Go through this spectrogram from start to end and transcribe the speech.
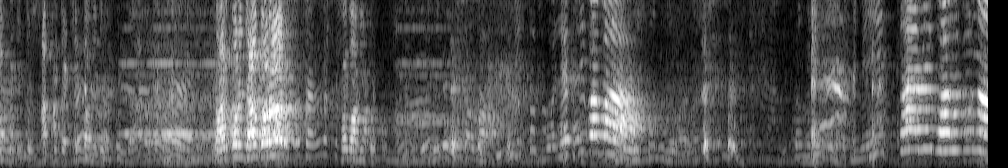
আপনি কিন্তু সাক্ষীটা ঠিকভাবে দেবেন। তারপরে যা করার সব আমি করব। তো বলেছি বাবা। মিথ্যা আমি বলব না।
